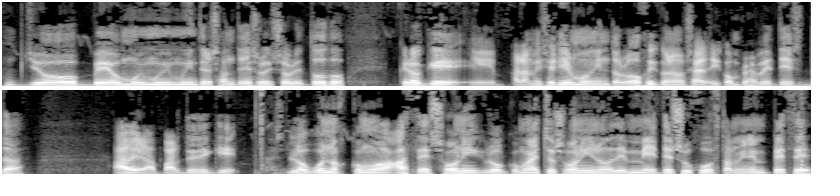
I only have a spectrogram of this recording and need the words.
yo veo muy, muy, muy interesante eso y sobre todo creo que eh, para mí sería el movimiento lógico, ¿no? O sea, si compras Bethesda, a ver, aparte de que lo bueno es como hace Sony, lo como ha hecho Sony, ¿no? De meter sus juegos también en PC,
